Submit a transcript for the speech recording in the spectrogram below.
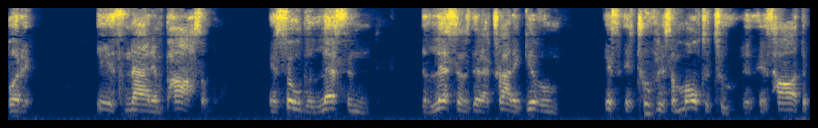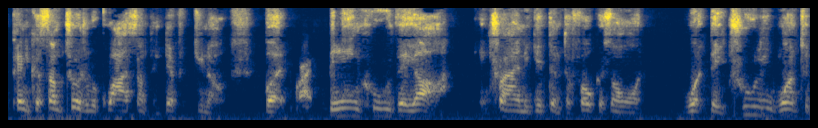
but it, it's not impossible. And so the lesson, the lessons that I try to give them, it's, it's truthfully, it's a multitude. It's hard to pin because some children require something different, you know, but right. being who they are and trying to get them to focus on what they truly want to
